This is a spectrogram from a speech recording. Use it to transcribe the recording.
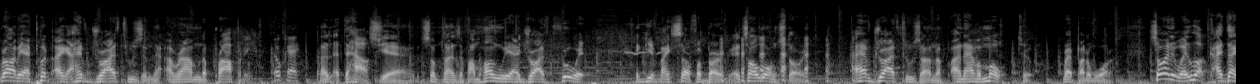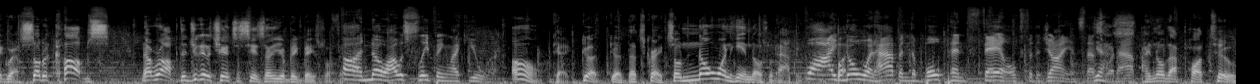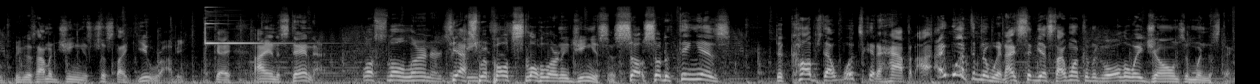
Robbie, I put, I have drive-throughs in the, around the property Okay. uh, at the house. Yeah. Sometimes if I'm hungry, I drive through it and give myself a burger. It's a long story. I have drive-throughs on, the, and I have a moat too. Right by the water. So anyway, look, I digress. So the Cubs. Now, Rob, did you get a chance to see this? I know you're a big baseball fan. Uh, no, I was sleeping like you were. oh, okay, good, good. That's great. So no one here knows what happened. Well, I But- know what happened. The bullpen failed for the Giants. That's Yes, what happened. I know that part too because I'm a genius just like you, Robbie. Okay, I understand that. Well, slow learners. are Yes, we're both slow learning geniuses. So, so the thing is, the Cubs. Now, what's going to happen? I, I want them to win. I said yes. I want them to go all the way Jones and win this thing.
